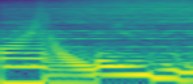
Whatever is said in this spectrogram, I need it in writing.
Bye.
